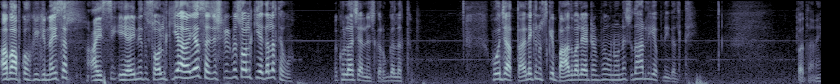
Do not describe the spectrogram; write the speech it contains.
अब आप कहोगे कि नहीं सर आई सी ए आई ने तो सॉल्व किया है या सजेस्टेड में सॉल्व किया, गलत है वो। मैं खुला चैलेंज करूँ, गलत है वो। हो जाता है, लेकिन उसके बाद वाले अटेम्प्ट में उन्होंने सुधार लिया अपनी गलती। पता नहीं।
